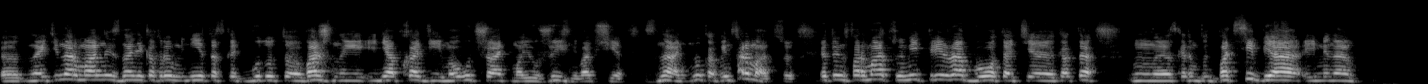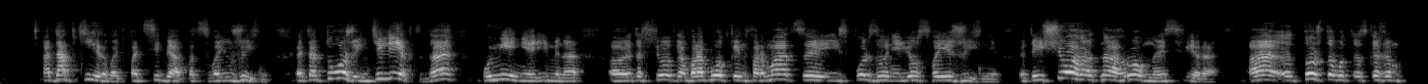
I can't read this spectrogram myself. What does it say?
э, найти нормальные знания, которые мне, так сказать, будут э, важны и необходимы, улучшать мою жизнь вообще, знания, ну, как бы информацию. Эту информацию уметь переработать, э, как-то, э, скажем, под себя именно адаптировать под себя, под свою жизнь. Это тоже интеллект, да, умение именно, э, это все обработка информации и использование ее в своей жизни. Это еще одна огромная сфера. А э, то, что вот, скажем,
